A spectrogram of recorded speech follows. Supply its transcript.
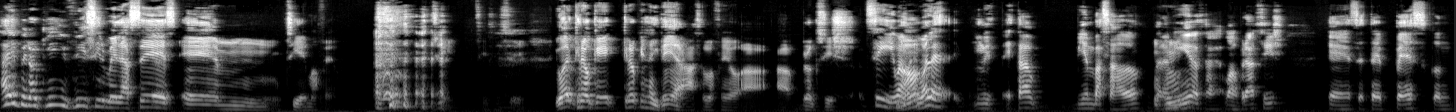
Ay, pero qué difícil me la haces. Em, sí, es más feo. Sí, sí, sí, sí. Igual creo que creo que es la idea hacerlo feo a, a Broxish. Sí, bueno, ¿No? igual es- está bien basado para mí. O sea, bueno, Braxish es este pez con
